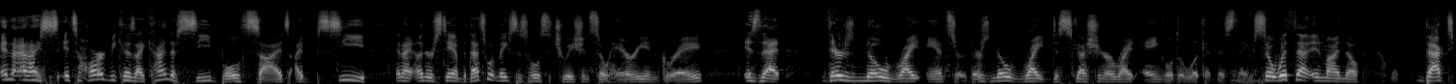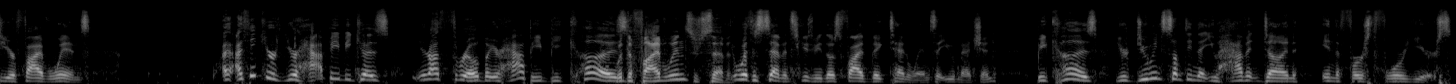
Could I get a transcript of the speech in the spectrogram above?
and, I, it's hard because I kind of see both sides. I see and I understand, but that's what makes this whole situation so hairy and gray is that there's no right answer. There's no right discussion or right angle to look at this thing. So with that in mind, though, back to your five wins. I, I think you're you're happy because you're not thrilled, but you're happy because with the five wins or seven. with the seven, excuse me, those five Big Ten wins that you mentioned, because you're doing something that you haven't done in the first four years.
